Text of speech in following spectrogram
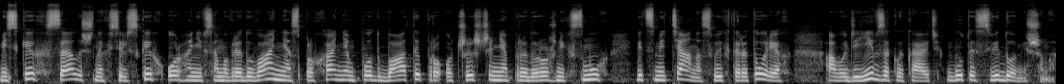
міських, селищних, сільських органів самоврядування з проханням подбати про очищення придорожніх смуг від сміття на своїх територіях, а водіїв закликають бути свідомішими.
